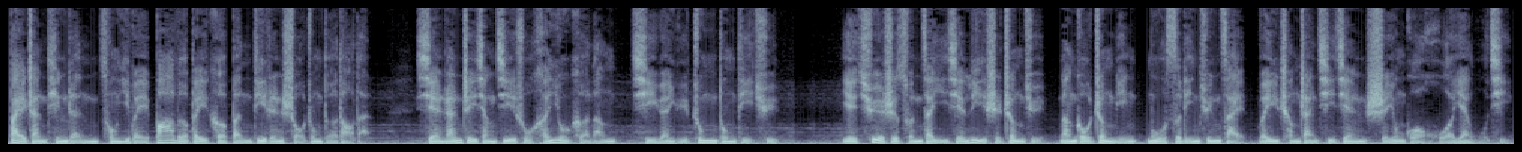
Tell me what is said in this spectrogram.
拜占庭人从一位巴勒贝克本地人手中得到的，显然这项技术很有可能起源于中东地区。也确实存在一些历史证据能够证明穆斯林军在围城战期间使用过火焰武器。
